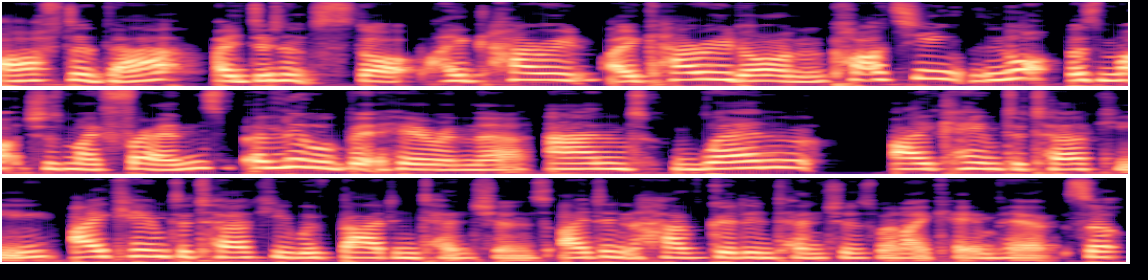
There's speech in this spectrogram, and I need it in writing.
after that, I didn't stop. I carried, I carried on partying, not as much as my friends, a little bit here and there. And when I came to Turkey, I came to Turkey with bad intentions. I didn't have good intentions when I came here. So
